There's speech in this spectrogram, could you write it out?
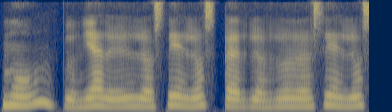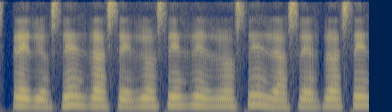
Cielos predios de los cielos de los de los de los de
